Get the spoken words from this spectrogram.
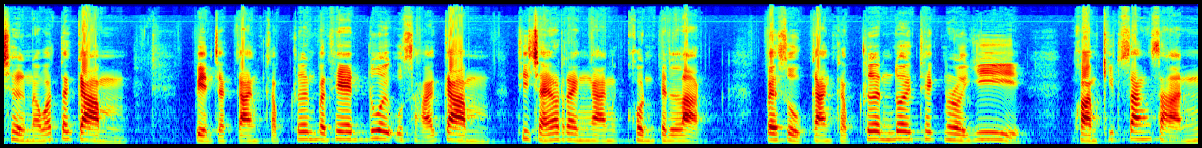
เชิงนวัตกรรม เปลี่ยนจากการขับเคลื่อนประเทศด้วยอุตสาหกรรม ที่ใช้แรงงานคนเป็นหลัก ไปสู่การขับเคลื่อนด้วยเทคโนโลยี ความคิดสร้างสรรค์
